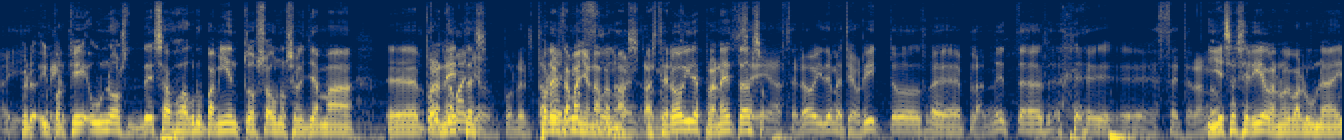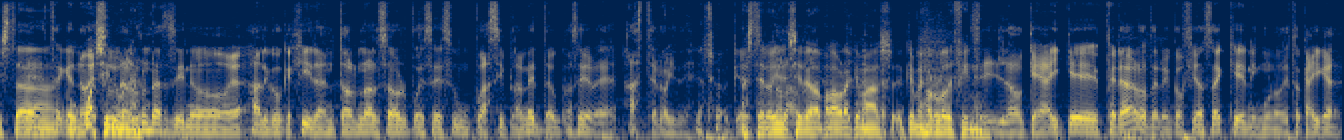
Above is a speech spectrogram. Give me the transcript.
Ahí- Pero, ¿y por qué unos de esos agrupamientos a uno se les llama eh, Por el planetas? tamaño, por el Por el tamaño nada más. Asteroides, planetas. Sí, asteroides, meteoritos, eh, planetas, eh, etcétera. ¿no? Y esa sería la nueva luna, esta Este que no es una luna, sino algo que gira en torno al Sol, pues es un cuasi planeta, un cuasi asteroide. ¿no? Que Asteroides sería la palabra que más que mejor lo define. Sí, lo que hay que esperar o tener confianza es que ninguno de estos caiga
